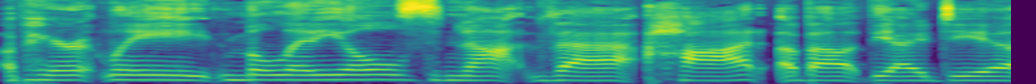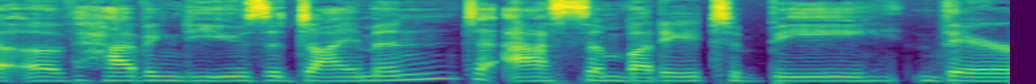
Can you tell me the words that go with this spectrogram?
Apparently, millennials not that hot about the idea of having to use a diamond to ask somebody to be their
